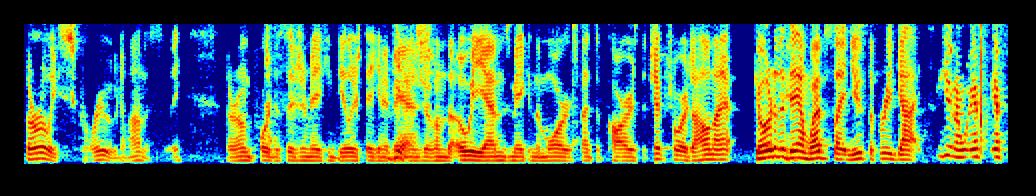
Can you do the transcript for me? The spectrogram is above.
thoroughly screwed, honestly. Their own poor decision making, dealers taking advantage Yes. of them, the OEMs making the more expensive cars, the chip shortage, the whole night. Go to the damn website and use the free guides. you know if if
